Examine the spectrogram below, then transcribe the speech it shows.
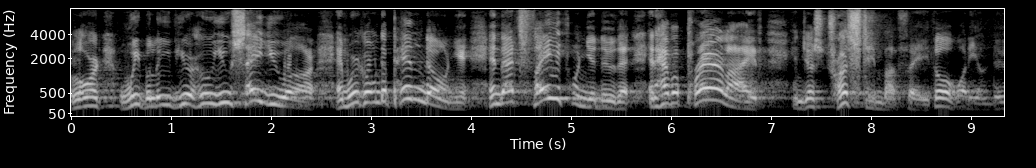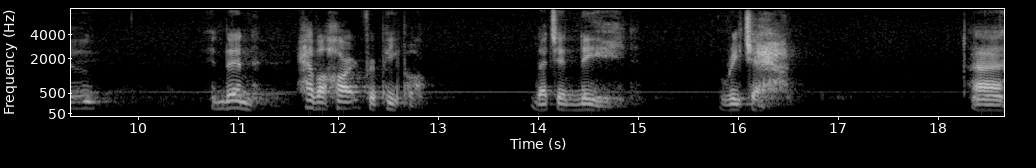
Lord, we believe you're who you say you are and we're going to depend on you. And that's faith when you do that. And have a prayer life and just trust him by faith. Oh, what he'll do and then have a heart for people that's in need. Reach out. I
